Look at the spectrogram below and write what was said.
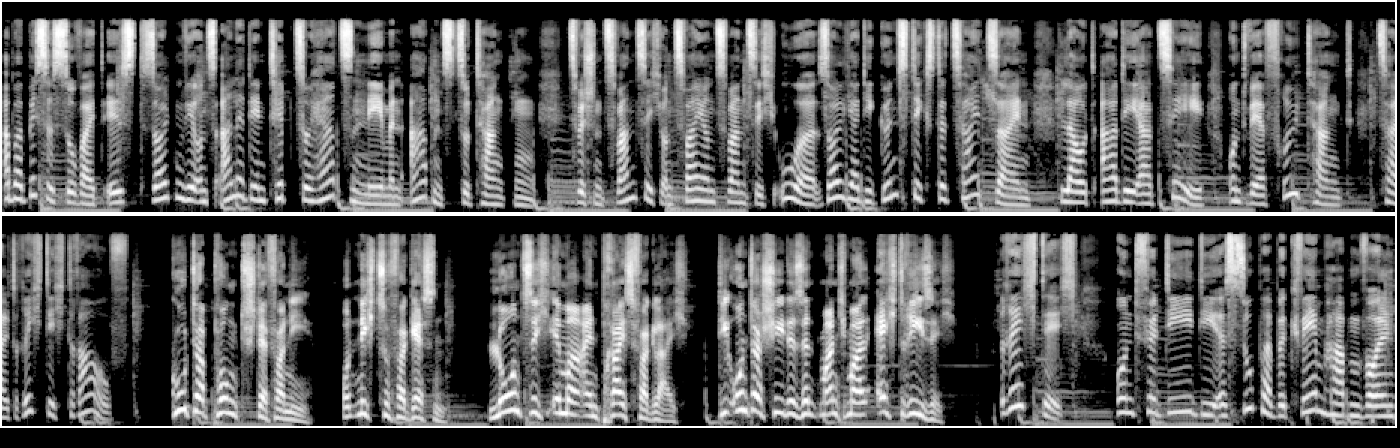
Aber bis es soweit ist, sollten wir uns alle den Tipp zu Herzen nehmen, abends zu tanken. Zwischen 20 und 22 Uhr soll ja die günstigste Zeit sein, laut ADAC. Und wer früh tankt, zahlt richtig drauf. Guter Punkt, Stefanie. Und nicht zu vergessen, lohnt sich immer ein Preisvergleich. Die Unterschiede sind manchmal echt riesig. Richtig. Und für die, die es super bequem haben wollen,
